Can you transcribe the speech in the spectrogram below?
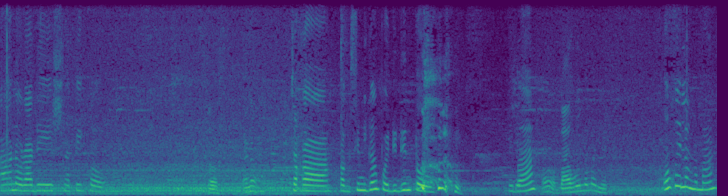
ah, ano, radish na pickle. Oh, ano? Tsaka, pag sinigang, pwede din to. diba? Oh, baho naman eh. Okay lang naman.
